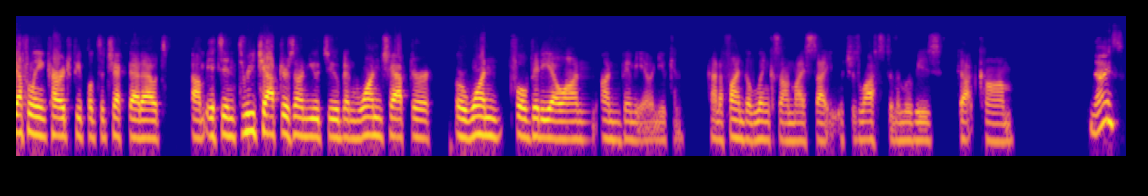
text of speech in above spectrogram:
definitely encourage people to check that out. Um, it's in three chapters on youtube and one chapter or one full video on on vimeo and you can kind of find the links on my site, which is lostinthemovies.com. Nice.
